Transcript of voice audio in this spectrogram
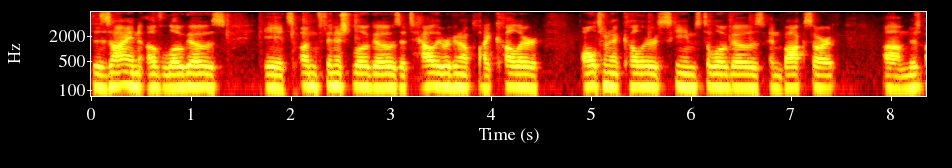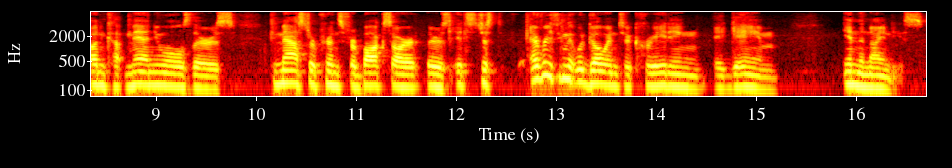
design of logos. It's unfinished logos. It's how they were going to apply color, alternate color schemes to logos and box art. Um, there's uncut manuals. There's master prints for box art. There's it's just everything that would go into creating a game in the 90s.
